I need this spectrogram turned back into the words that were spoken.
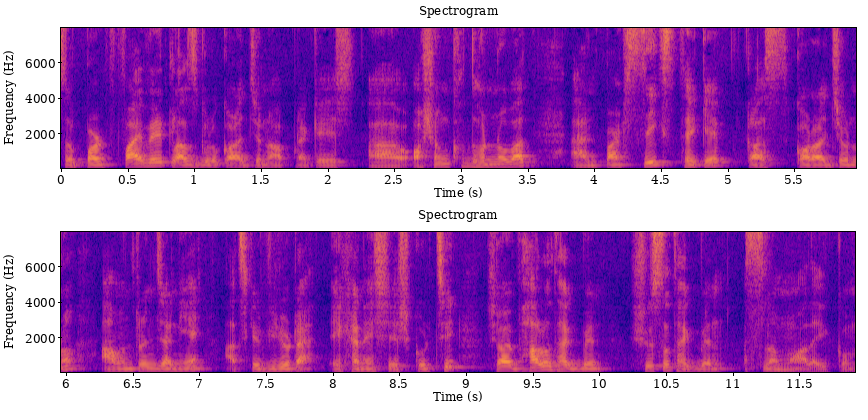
সো পার্ট ফাইভের ক্লাসগুলো করার জন্য আপনাকে অসংখ্য ধন্যবাদ। অ্যান্ড পার্ট সিক্স থেকে ক্লাস করার জন্য আমন্ত্রণ জানিয়ে আজকের ভিডিওটা এখানে শেষ করছি। সবাই ভালো থাকবেন, সুস্থ থাকবেন। আসসালামু আলাইকুম।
